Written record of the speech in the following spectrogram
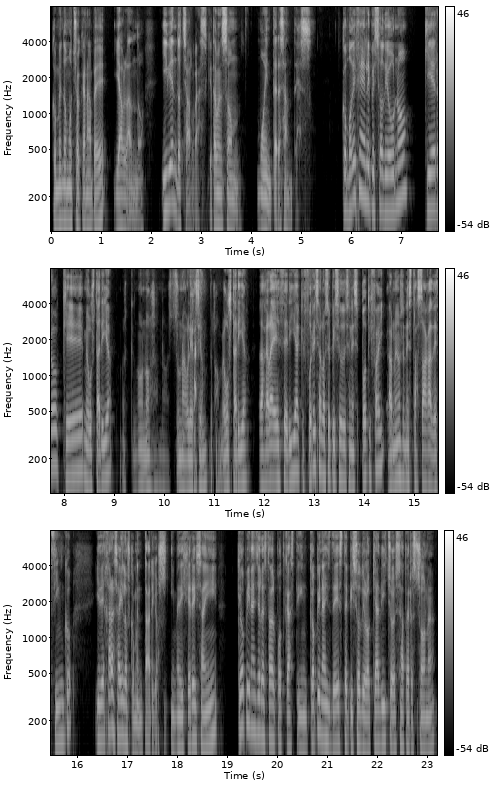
comiendo mucho canapé y hablando. Y viendo charlas, que también son muy interesantes. Como dije en el episodio 1, quiero que me gustaría, no, no, no es una obligación, pero me gustaría, agradecería que fuerais a los episodios en Spotify, al menos en esta saga de 5, y dejaras ahí los comentarios y me dijerais ahí qué opináis del estado del podcasting, qué opináis de este episodio, lo que ha dicho esa persona,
